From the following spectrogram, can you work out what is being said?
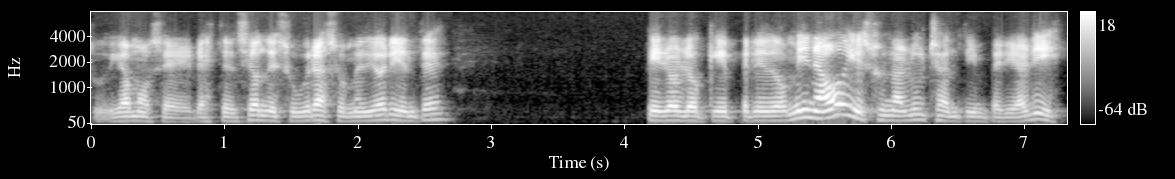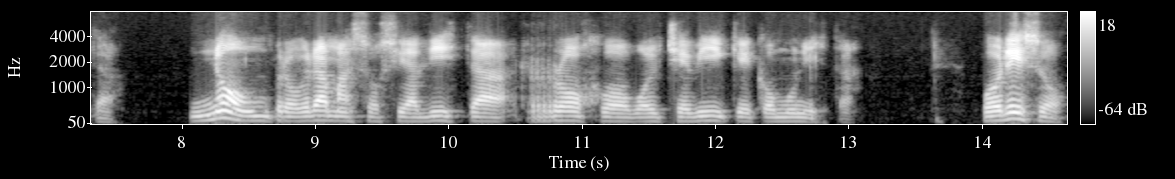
digamos, eh, la extensión de su brazo Medio Oriente, pero lo que predomina hoy es una lucha antiimperialista no un programa socialista rojo, bolchevique, comunista. Por eso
